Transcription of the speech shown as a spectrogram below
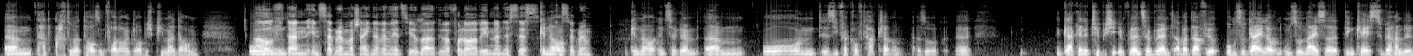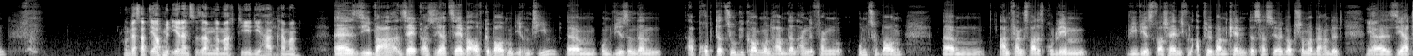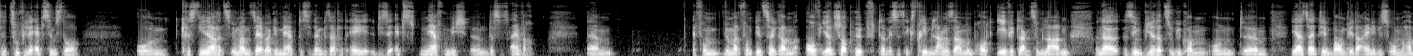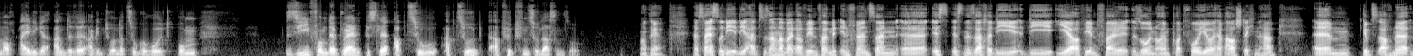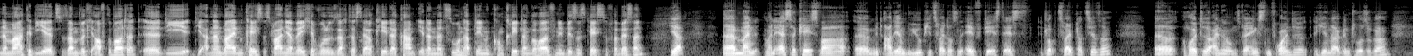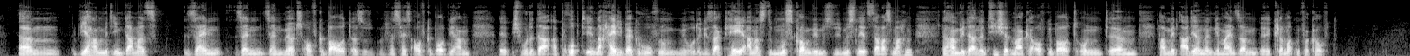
Ähm, hat 800.000 Follower, glaube ich, Pi mal Daumen. Und Auf dann Instagram wahrscheinlich, ne? Wenn wir jetzt hier über, über Follower reden, dann ist das genau, Instagram. Genau, Instagram. Ähm, und sie verkauft Haarklammern. Also äh, gar keine typische Influencer-Brand, aber dafür umso geiler und umso nicer, den Case zu behandeln. Und das habt ihr auch mit ihr dann zusammen gemacht, die, die Haarklammern? Äh, sie war selbst, also sie hat selber aufgebaut mit ihrem Team ähm, und wir sind dann abrupt dazugekommen und haben dann angefangen umzubauen. Ähm, anfangs war das Problem, wie wir es wahrscheinlich von Apfelband kennen, das hast du ja, glaube ich, schon mal behandelt. Ja. Äh, sie hatte zu viele Apps im Store. Und Christina hat es irgendwann selber gemerkt, dass sie dann gesagt hat, ey, diese Apps nerven mich. Ähm, das ist einfach ähm, vom, wenn man von Instagram auf ihren Shop hüpft, dann ist es extrem langsam und braucht ewig lang zum Laden. Und da sind wir dazu gekommen und ähm, ja, seitdem bauen wir da einiges um, haben auch einige andere Agenturen dazu geholt, um sie von der Brand ein bisschen abzu, abzu, abhüpfen zu lassen. So. Okay. Das heißt, so die, die Zusammenarbeit auf jeden Fall mit Influencern äh, ist, ist eine Sache, die, die ihr auf jeden Fall so in eurem Portfolio herausstechen habt. Ähm, Gibt es auch eine, eine Marke, die ihr zusammen wirklich aufgebaut habt? Äh, die, die anderen beiden Cases waren ja welche, wo du gesagt hast, ja, okay, da kamt ihr dann dazu und habt denen konkret dann geholfen, den Business Case zu verbessern? Ja. Äh, mein, mein erster Case war äh, mit Adrian Bujupi 2011 DSDS, ich glaube, Zweitplatzierter. Äh, heute einer unserer engsten Freunde hier in der Agentur sogar. Ähm, wir haben mit ihm damals sein, sein, sein Merch aufgebaut. Also, was heißt aufgebaut? Wir haben, äh, ich wurde da abrupt nach Heidelberg gerufen und mir wurde gesagt, hey Annas, du musst kommen, wir müssen, wir müssen jetzt da was machen. Dann haben wir da eine T-Shirt-Marke aufgebaut und ähm, haben mit Adrian dann gemeinsam äh, Klamotten verkauft.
